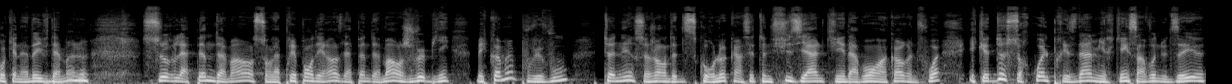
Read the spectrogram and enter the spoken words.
au Canada évidemment sur la peine de mort, sur la prépondérance de la peine de mort, je veux bien, mais comment pouvez-vous tenir ce genre de discours là quand c'est une fusillade qui vient d'avoir encore une fois et que de sur quoi le président américain s'en va nous dire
